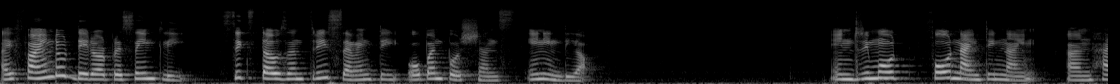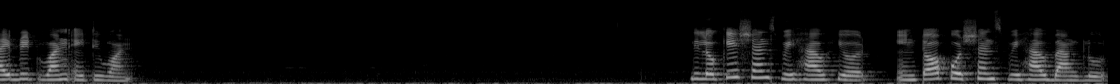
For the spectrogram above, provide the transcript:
I find out there are presently 6370 open positions in India. In remote 499 and hybrid 181. The locations we have here in top positions we have Bangalore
